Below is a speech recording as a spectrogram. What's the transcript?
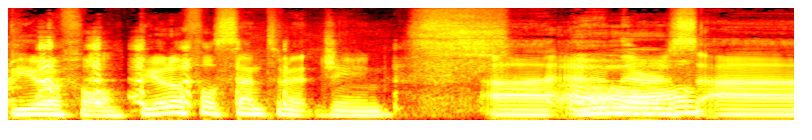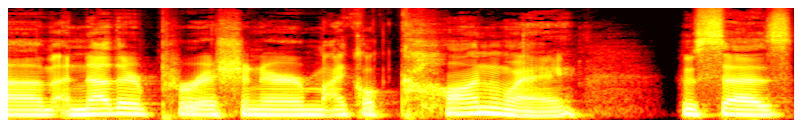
beautiful, beautiful sentiment, Gene. Uh, and then there's um, another parishioner, Michael Conway, who says,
